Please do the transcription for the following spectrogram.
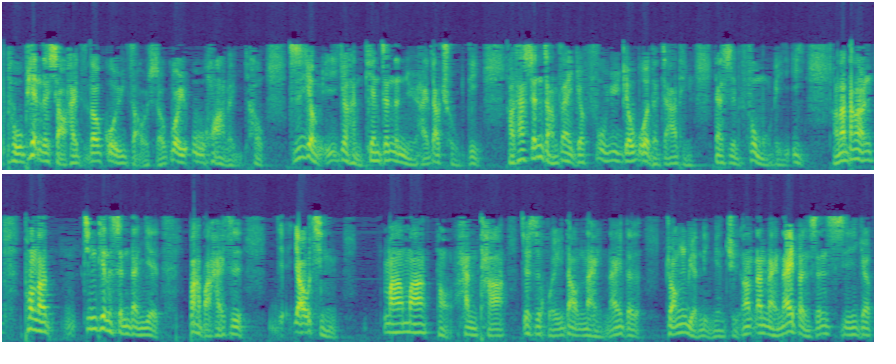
普遍的小孩子都过于早熟，过于物化了以后，只有一个很天真的女孩叫楚地。好，她生长在一个富裕优渥的家庭，但是父母离异。好，那当然碰到今天的圣诞夜，爸爸还是邀请。妈妈哦，和他就是回到奶奶的庄园里面去。然后，那奶奶本身是一个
